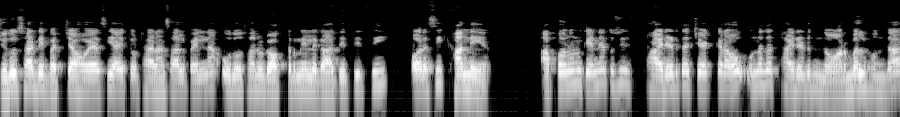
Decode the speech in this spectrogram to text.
ਜਦੋਂ ਸਾਡੇ ਬੱਚਾ ਹੋਇਆ ਸੀ, ਅੱਜ ਤੋਂ 18 ਸਾਲ ਪਹਿਲਾਂ, ਉਦੋਂ ਸਾਨੂੰ ਡਾਕਟਰ ਨੇ ਲਗਾ ਦਿੱਤੀ ਸੀ ਔਰ ਅਸੀਂ ਖਾਂਦੇ ਆ ਆਪਾਂ ਉਹਨਾਂ ਨੂੰ ਕਹਿੰਦੇ ਆ ਤੁਸੀਂ ਥਾਇਰਾਇਡ ਦਾ ਚੈੱਕ ਕਰਾਓ, ਉਹਨਾਂ ਦਾ ਥਾਇਰਾਇਡ ਨਾਰਮਲ ਹੁੰਦਾ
